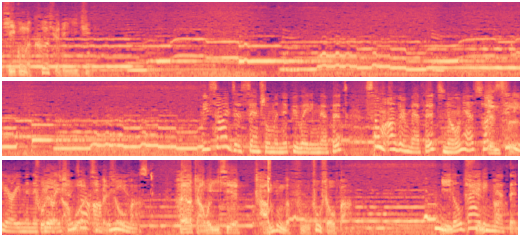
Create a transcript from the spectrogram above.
提供了科学的依据。 Essential manipulating methods, some other methods known as subsidiary 除了要掌 manipulations are often used.，还要掌握一些常用的辅助手法。Guiding 循法 method.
